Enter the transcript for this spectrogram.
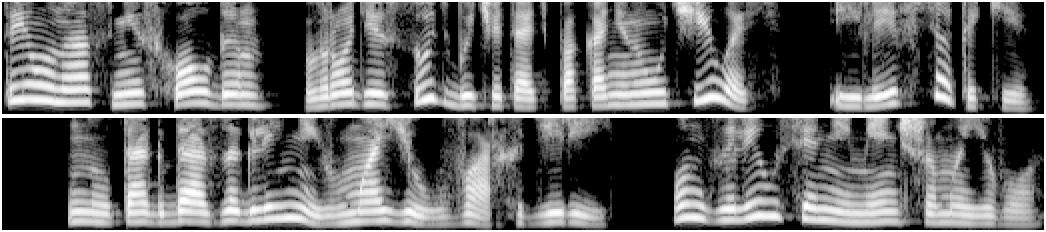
«Ты у нас, мисс Холден, вроде судьбы читать пока не научилась? Или все-таки? Ну тогда загляни в мою, варх-дери». Он злился не меньше моего.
